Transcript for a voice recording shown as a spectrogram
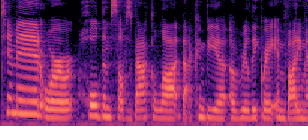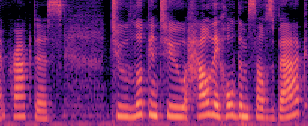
timid or hold themselves back a lot that can be a, a really great embodiment practice to look into how they hold themselves back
